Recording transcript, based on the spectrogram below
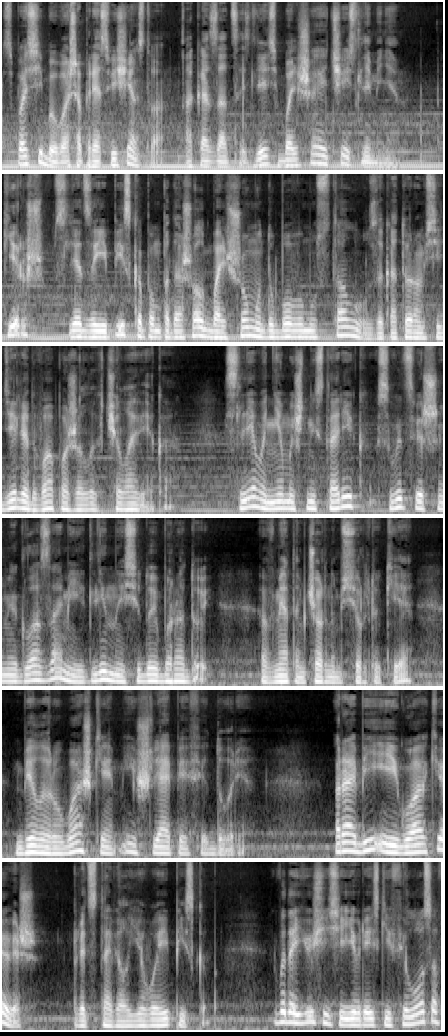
«Спасибо, ваше преосвященство. Оказаться здесь — большая честь для меня», Кирш вслед за епископом подошел к большому дубовому столу, за которым сидели два пожилых человека. Слева немощный старик с выцветшими глазами и длинной седой бородой, в мятом черном сюртуке, белой рубашке и шляпе Федоре. «Раби Иегуа Кёвиш», — представил его епископ, выдающийся еврейский философ,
